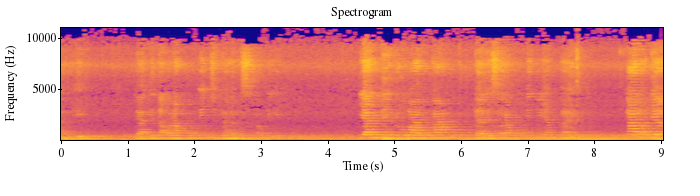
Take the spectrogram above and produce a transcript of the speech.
baik dan kita orang mukmin juga harus seperti itu. Yang dikeluarkan dari seorang mukmin itu yang baik. Kalau dia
